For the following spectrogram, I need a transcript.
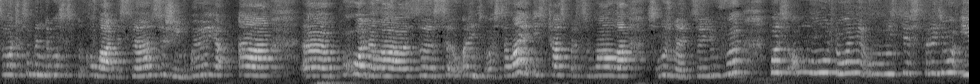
свого часу мені довелося спілкуватися з жінкою, е, походила з, українського села, якийсь час працювала служницею в польському домі у місті Стрию. І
